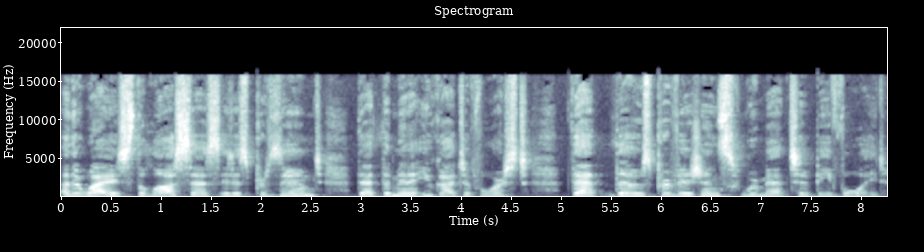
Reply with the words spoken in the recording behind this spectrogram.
Otherwise, the law says it is presumed that the minute you got divorced, that those provisions were meant to be void.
